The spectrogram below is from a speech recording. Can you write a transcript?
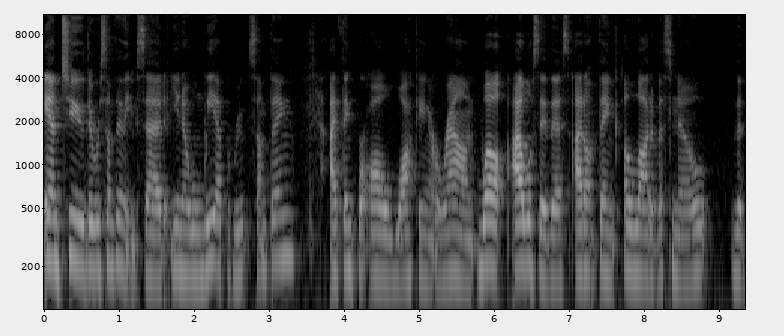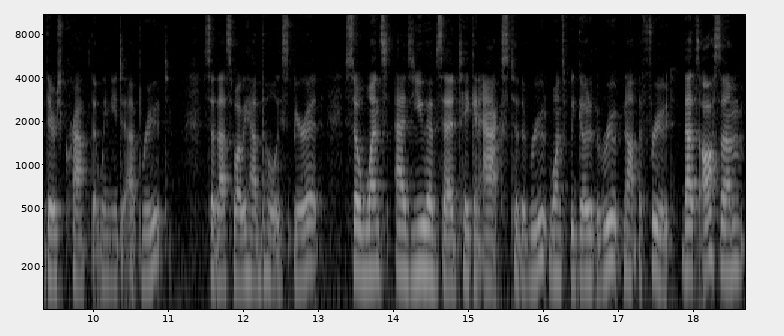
And two, there was something that you said, you know, when we uproot something, I think we're all walking around. Well, I will say this I don't think a lot of us know that there's crap that we need to uproot. So that's why we have the Holy Spirit. So once, as you have said, take an axe to the root. Once we go to the root, not the fruit. That's awesome.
